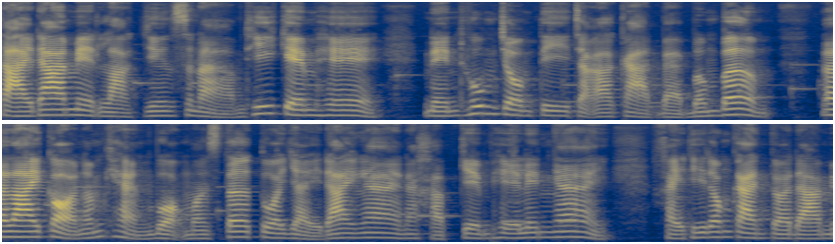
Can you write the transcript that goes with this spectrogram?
สายดาเมจหลักยืนสนามที่เกมเพย์เน้นทุ่มโจมตีจากอากาศแบบเบิ่มๆ ละลายก่อนน้ำแข็งบวกมอนสเตอร์ตัวใหญ่ได้ง่ายนะครับ เกมเพลย์เล่นง่าย ใครที่ต้องการตัวดาเม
